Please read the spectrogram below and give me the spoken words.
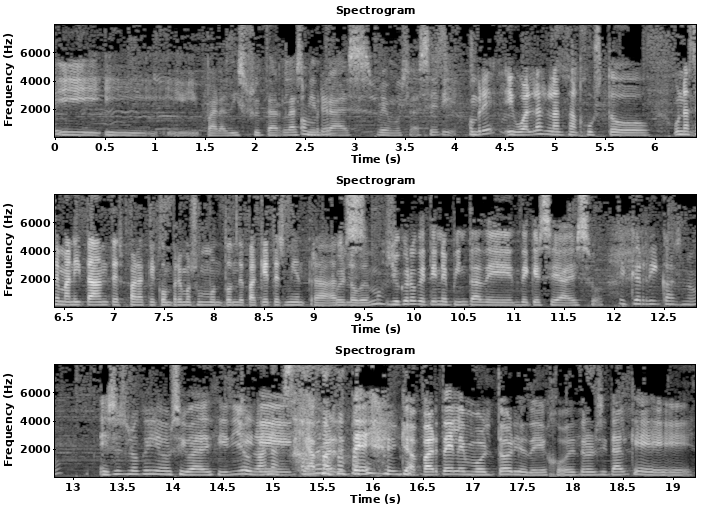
y, y- y para disfrutarlas Hombre. mientras vemos la serie. Hombre, igual las lanzan justo una semanita antes para que compremos un montón de paquetes mientras Pues lo vemos. Yo creo que tiene pinta de, de que sea eso. Y qué ricas, ¿no? Eso es lo que yo os iba a decir yo, que, que aparte que aparte del envoltorio de Juego de Tronos y tal, que,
